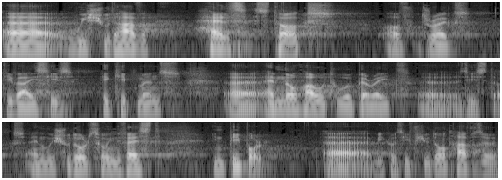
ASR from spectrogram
Uh, we should have health stocks of drugs, devices, equipments, uh, and know how to operate uh, these stocks. And we should also invest in people, uh, because if you don't have the,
